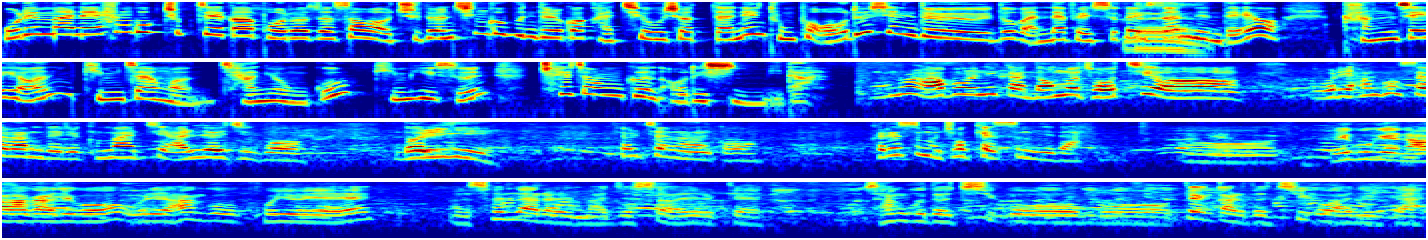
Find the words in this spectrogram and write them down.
오랜만에 한국 축제가 벌어져서 주변 친구분들과 같이 오셨다는 동포 어르신들도 만나 뵐 수가 네. 있었는데요. 강재현, 김장원, 장용구, 김희순, 최정근 어르신입니다. 오늘 와보니까 너무 좋지요. 우리 한국 사람들이 그만치 알려지고 널리 펼쳐나고 그랬으면 좋겠습니다. 어, 외국에 나와가지고 우리 한국 고유의 어, 설날을 맞아서 이렇게 장구도 치고 뭐 뺑가르도 치고 하니까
